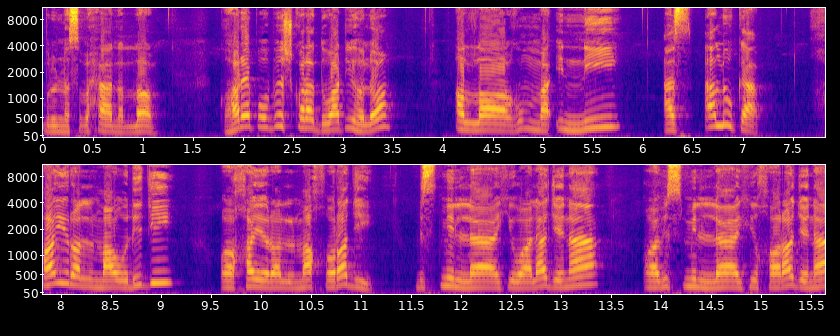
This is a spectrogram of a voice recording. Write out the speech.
বলুন আল্লাহ ঘরে প্রবেশ করা দোয়াটি হলো আল্লাহুম্মা ইন্নি আস আলুকা খয়রল মাউরিজি ও খয়রল মখরজি। বিসমিল্লাহি ওয়ালাজেনা ও বিসমিল্লাহি খরজেনা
